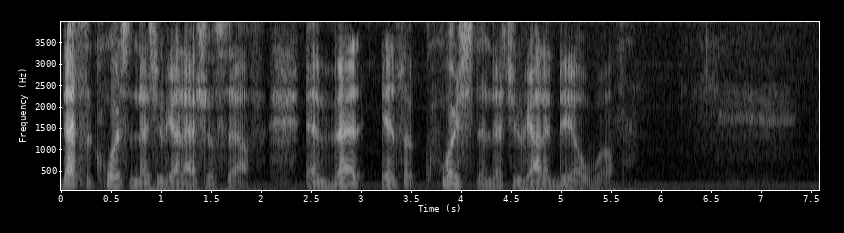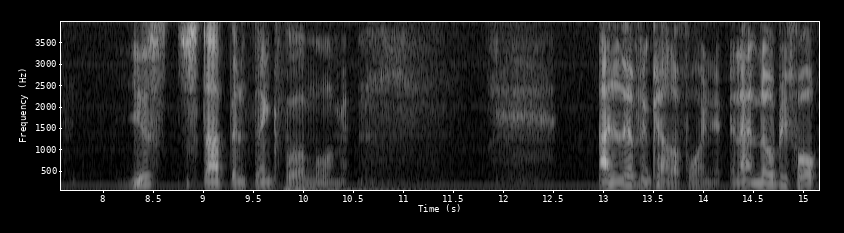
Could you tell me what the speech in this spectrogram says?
That's a question that you got to ask yourself. And that is a question that you got to deal with. you stop and think for a moment. I lived in California, and I know before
